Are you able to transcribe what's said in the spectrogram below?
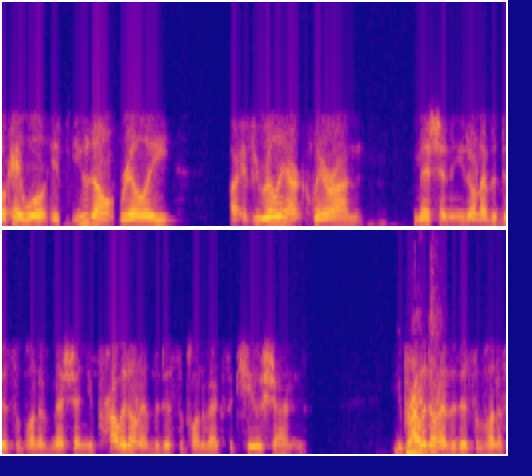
okay, well, if you don't really, uh, if you really aren't clear on mission and you don't have the discipline of mission, you probably don't have the discipline of execution you probably right. don't have the discipline of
